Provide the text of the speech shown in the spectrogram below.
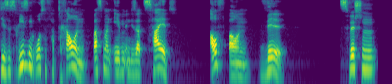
dieses riesengroße Vertrauen, was man eben in dieser Zeit aufbauen will, zwischen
